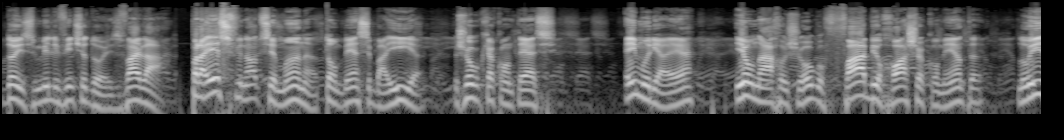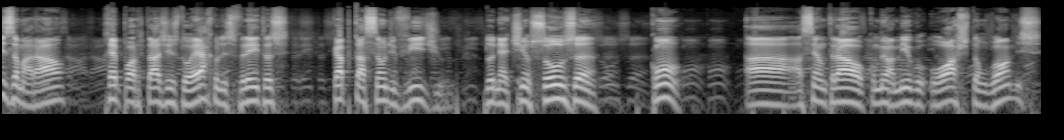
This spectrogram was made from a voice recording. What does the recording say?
2022. Vai lá. Para esse final de semana, Tombense Bahia, jogo que acontece em Muriaé, eu narro o jogo, Fábio Rocha comenta, Luiz Amaral, reportagens do Hércules Freitas, captação de vídeo do Netinho Souza com a, a central com meu amigo Washington Gomes.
